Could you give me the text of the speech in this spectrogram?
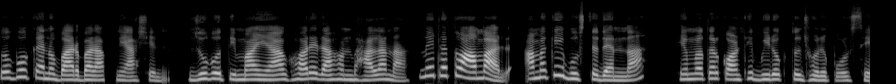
তবুও কেন বারবার আপনি আসেন? যুবতী, মাইয়া ঘরে রাহন ভালা না। মেয়েটা তো আমার, আমাকেই বুঝতে দেন না। হেমলতার কণ্ঠে বিরক্ত ঝরে পড়ছে।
